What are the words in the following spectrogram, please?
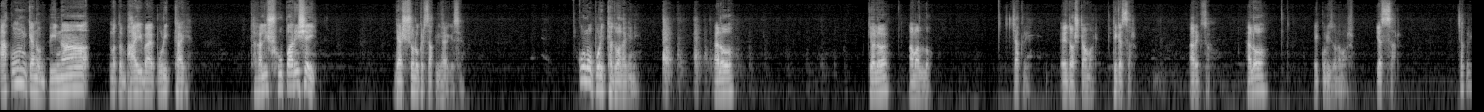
এখন কেন বিনা মতলব ভাই ভাই পরীক্ষায় খালি সুপারিশেই দেড়শো লোকের চাকরি হয়ে গেছে। কোনো পরীক্ষা দেওয়া লাগেনি। হ্যালো? কি হলো? আমার লোক। চাকরি। এই দশটা আমার। ঠিক আছে, স্যার। আরেকজন। হ্যালো? এই কুড়ি জন আমার। Yes sir. চাকরি?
